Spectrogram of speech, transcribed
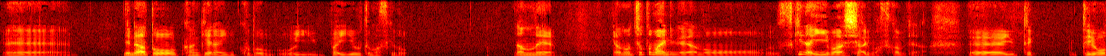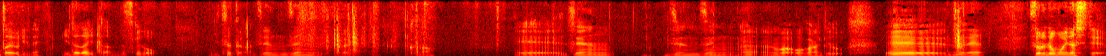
えー、でね、あと、関係ないことをいっぱい言うてますけど、あのね、あの、ちょっと前にね、あの、好きな言い回しありますか？みたいな、えー、言って、っていうお便りね、いただいたんですけど、いつやったかな？前々回かな？えー、前、全然、わ、わからんけど、えー、でね、それで思い出して、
